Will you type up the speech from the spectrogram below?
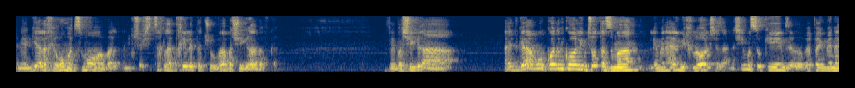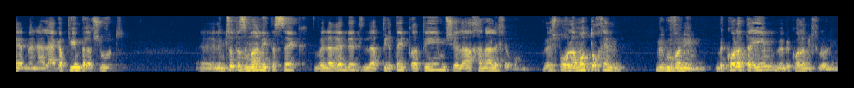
אני, אגיע לחירום עצמו, אבל אני חושב שצריך להתחיל את התשובה בשגרה דווקא. ובשגרה האתגר הוא קודם כל למצוא את הזמן למנהל מכלול, שזה אנשים עסוקים, זה הרבה פעמים מנהל, מנהלי אגפים ברשות, אה, למצוא את הזמן להתעסק ולרדת לפרטי פרטים של ההכנה לחירום. ויש פה עולמות תוכן מגוונים, בכל התאים ובכל המכלולים.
